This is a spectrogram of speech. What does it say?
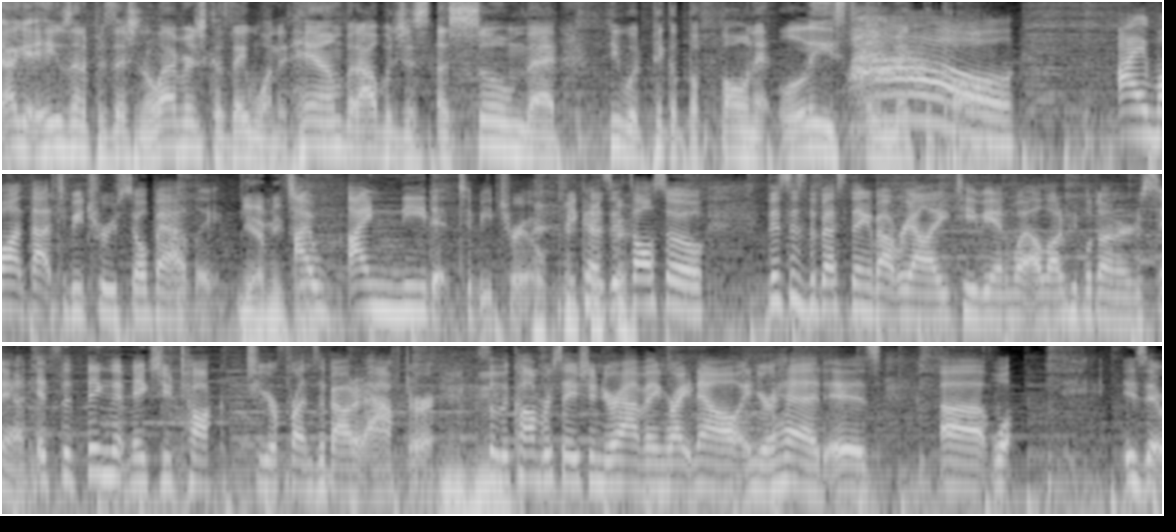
I get he was in a position of leverage because they wanted him, but I would just assume that he would pick up the phone at least and make the call. I want that to be true so badly. Yeah, me too. I, I need it to be true because it's also this is the best thing about reality TV and what a lot of people don't understand. It's the thing that makes you talk to your friends about it after. Mm-hmm. So the conversation you're having right now in your head is, uh, well, is it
